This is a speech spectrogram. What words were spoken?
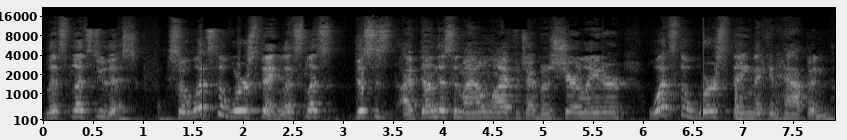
let's let's do this. So what's the worst thing? Let's let's this is I've done this in my own life, which I'm going to share later. What's the worst thing that can happen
